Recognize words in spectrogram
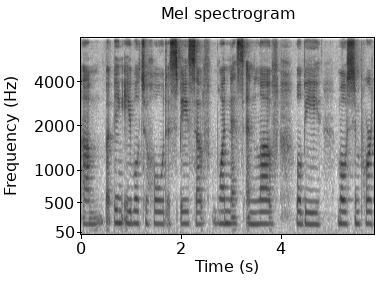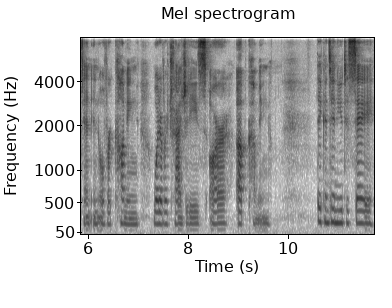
um, but being able to hold a space of oneness and love will be most important in overcoming whatever tragedies are upcoming. They continue to say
